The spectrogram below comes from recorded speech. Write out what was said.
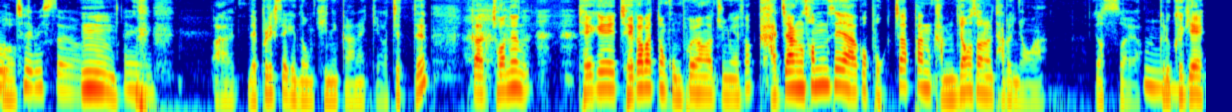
그렇고 재밌어요. 음 네. 아 넷플릭스 얘기 너무 기니까 안 할게요. 어쨌든 그러니까 저는 되게 제가 봤던 공포 영화 중에서 가장 섬세하고 복잡한 감정선을 다룬 영화였어요. 음. 그리고 그게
